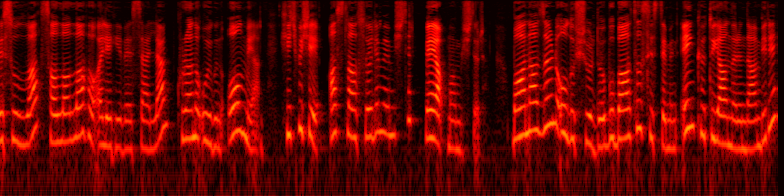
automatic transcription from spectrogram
Resulullah sallallahu aleyhi ve sellem Kur'an'a uygun olmayan hiçbir şey asla söylememiştir ve yapmamıştır. Bağnazların oluşturduğu bu batıl sistemin en kötü yanlarından biri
